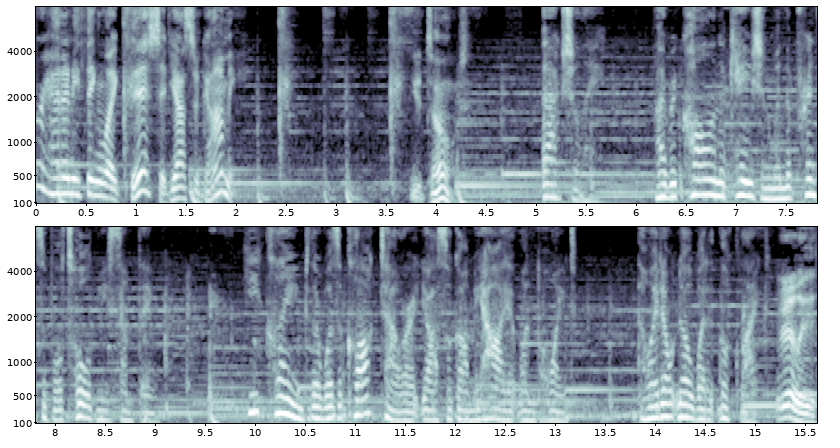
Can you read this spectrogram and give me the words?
never had anything like this at Yasogami. You don't? Actually, I recall an occasion when the principal told me something. He claimed there was a clock tower at Yasogami High at one point, though I don't know what it looked like. Really?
